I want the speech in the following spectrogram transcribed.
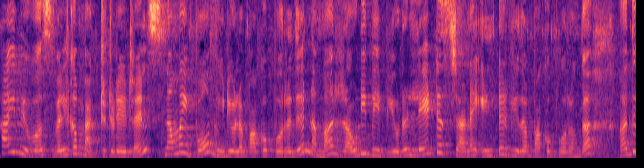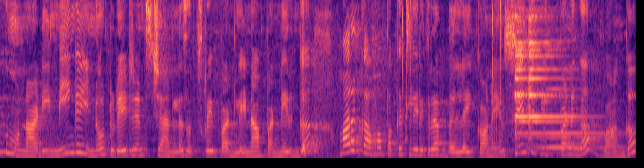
Hi viewers welcome back to today trends நம்ம இப்போது வீடியோவில் பார்க்க போகிறது நம்ம ரவுடி பேபியோட லேட்டஸ்டான இன்டர்வியூ தான் பார்க்க போகிறோங்க அதுக்கு முன்னாடி நீங்கள் இன்னும் டுடே ட்ரெண்ட்ஸ் சேனலை சப்ஸ்கிரைப் பண்ணலைன்னா பண்ணிருங்க. மறக்காமல் பக்கத்தில் இருக்கிற பெல் ஐக்கானையும் சேர்த்து கிளிக் பண்ணுங்கள் வாங்க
